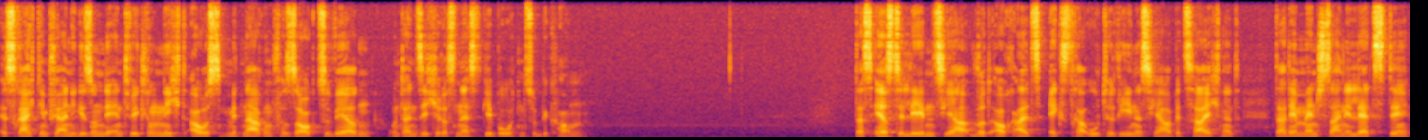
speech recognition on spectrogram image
Es reicht ihm für eine gesunde Entwicklung nicht aus, mit Nahrung versorgt zu werden und ein sicheres Nest geboten zu bekommen. Das erste Lebensjahr wird auch als extrauterines Jahr bezeichnet, da der Mensch seine letzte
